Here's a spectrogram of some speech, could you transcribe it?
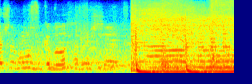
главное, чтобы музыка была хорошая.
